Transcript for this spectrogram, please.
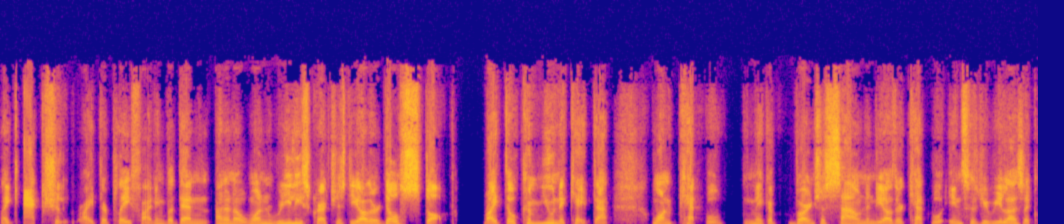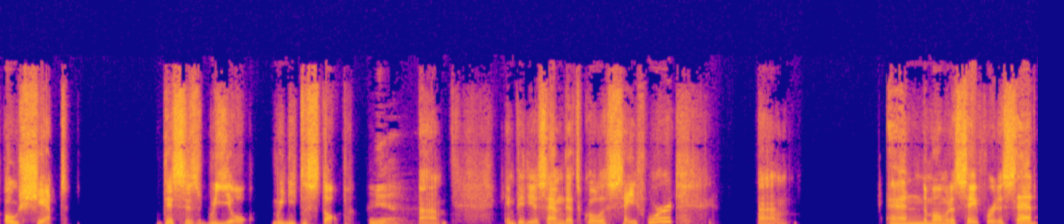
like actually, right, they're play fighting, but then I don't know, one really scratches the other, they'll stop, right? They'll communicate that. One cat will make a bunch of sound, and the other cat will instantly realize, like, oh shit, this is real. We need to stop yeah. um, in BDSM, that's called a safe word. Um, and the moment a safe word is said,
